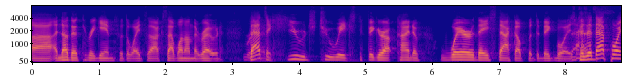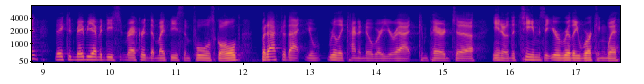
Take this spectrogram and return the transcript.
uh, another three games with the White Sox, that one on the road. That's a huge two weeks to figure out kind of where they stack up with the big boys. Because at that point, they could maybe have a decent record that might be some fool's gold. But after that, you really kind of know where you're at compared to, you know, the teams that you're really working with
